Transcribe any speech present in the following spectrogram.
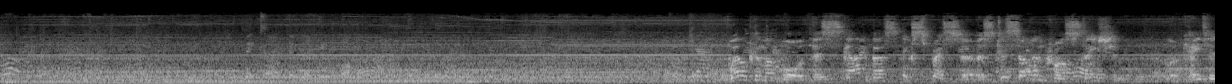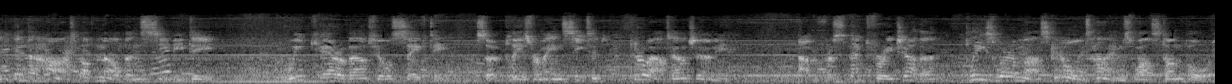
Oh, Welcome aboard the Skybus Express service to Southern Cross Station, located in the heart of Melbourne CBD. We care about your safety, so please remain seated throughout our journey. Out of respect for each other, please wear a mask at all times whilst on board.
